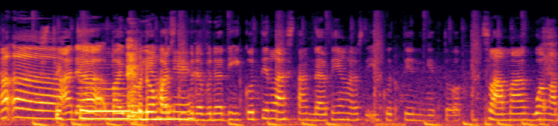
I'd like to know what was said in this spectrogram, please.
uh, uh, ada bible yang harus benar-benar diikutin lah standarnya yang harus diikutin gitu. Selama gua nggak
